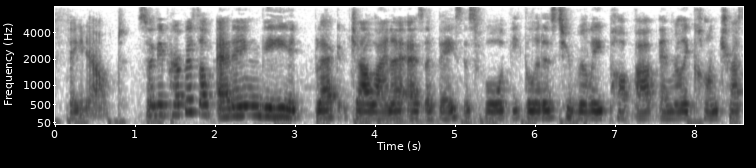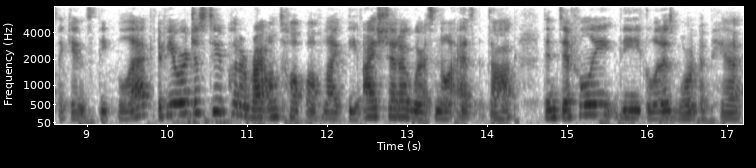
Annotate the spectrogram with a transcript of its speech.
fade out. So the purpose of adding the black gel liner as a base is for the glitters to really pop up and really contrast against the black. If you were just to put it right on top of like the eyeshadow where it's not as dark, then definitely the glitters won't appear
